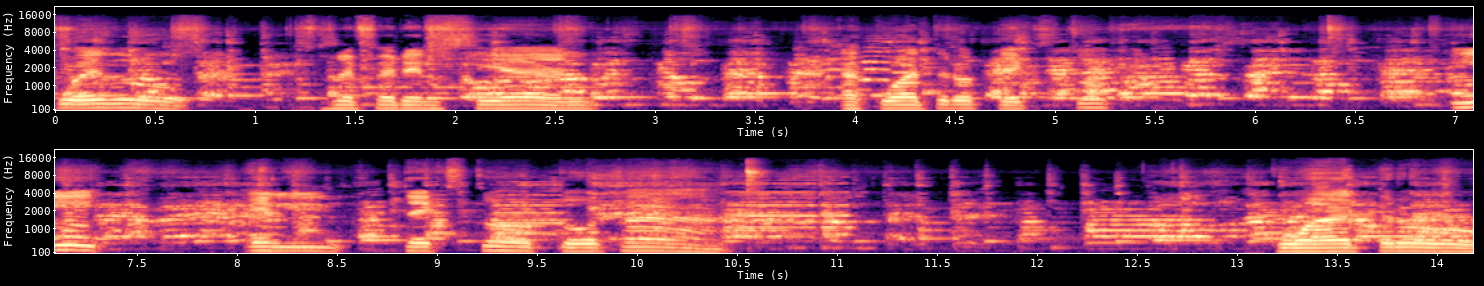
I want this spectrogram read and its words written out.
puedo referenciar a cuatro textos y el texto toca cuatro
